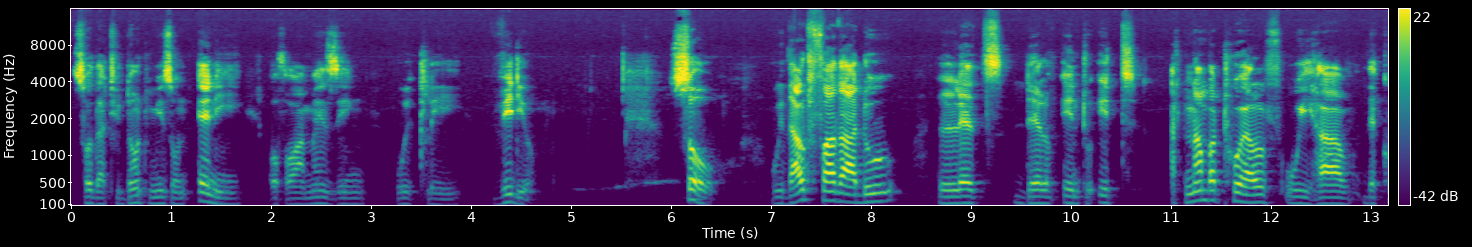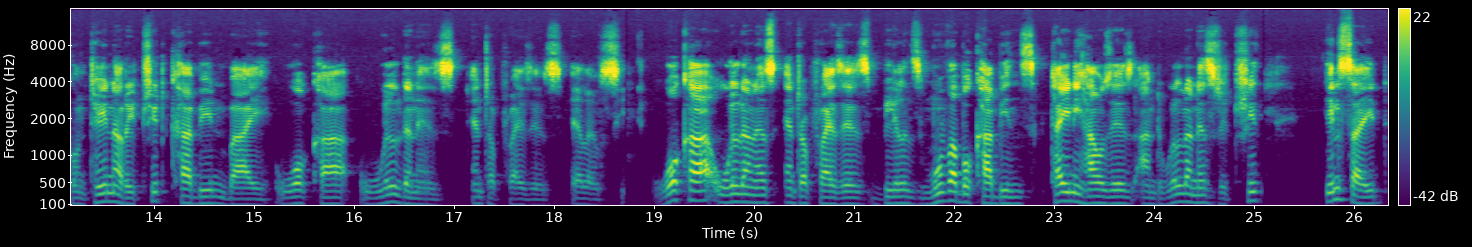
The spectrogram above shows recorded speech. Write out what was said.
so that you don't miss on any of our amazing weekly video. So, without further ado, let's delve into it. At number 12, we have the Container Retreat Cabin by Walker Wilderness Enterprises LLC. Walker Wilderness Enterprises builds movable cabins, tiny houses, and wilderness retreats. Inside,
